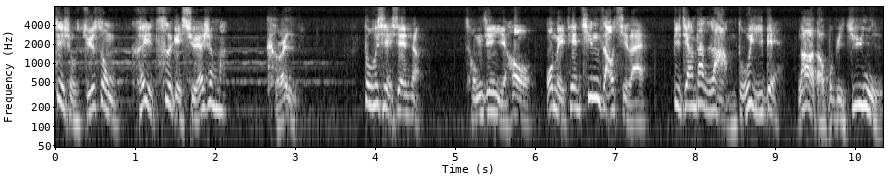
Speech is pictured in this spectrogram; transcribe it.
这首橘颂可以赐给学生吗？可以。多谢先生，从今以后，我每天清早起来必将它朗读一遍。那倒不必拘泥，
